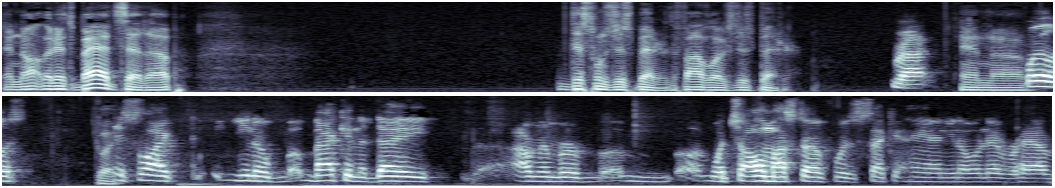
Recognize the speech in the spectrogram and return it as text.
and not that it's a bad setup. This one's just better. The five lug's just better, right. and uh, Well, it's go ahead. it's like you know back in the day i remember um, which all my stuff was secondhand you know never have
